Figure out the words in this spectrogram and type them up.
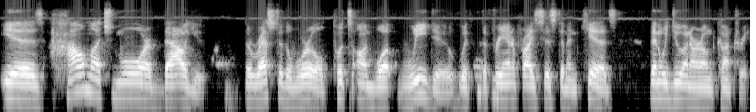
is how much more value the rest of the world puts on what we do with the mm-hmm. free enterprise system and kids than we do in our own country.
